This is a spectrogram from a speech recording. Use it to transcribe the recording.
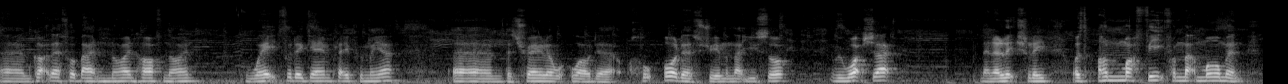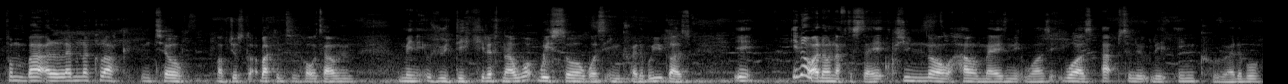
Um, got there for about nine, half nine. Wait for the gameplay premiere, um, the trailer, well, the whole- or the stream and that you saw. We watched that. Then I literally was on my feet from that moment, from about 11 o'clock until I've just got back into the hotel room. I mean, it was ridiculous. Now, what we saw was incredible. You guys, it, you know, I don't have to say it because you know how amazing it was. It was absolutely incredible.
